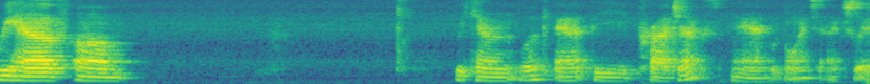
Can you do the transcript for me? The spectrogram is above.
we have, um, we can look at the projects and we're going to actually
